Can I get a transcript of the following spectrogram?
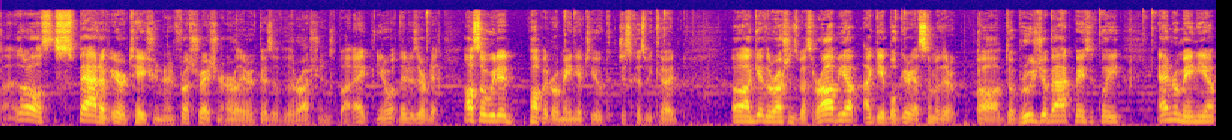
a little spat of irritation and frustration earlier because of the Russians, but hey, you know what? They deserved it. Also, we did puppet Romania too, just because we could. Uh, I gave the Russians Bessarabia. I gave Bulgaria some of their uh, Dobruja back, basically. And Romania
